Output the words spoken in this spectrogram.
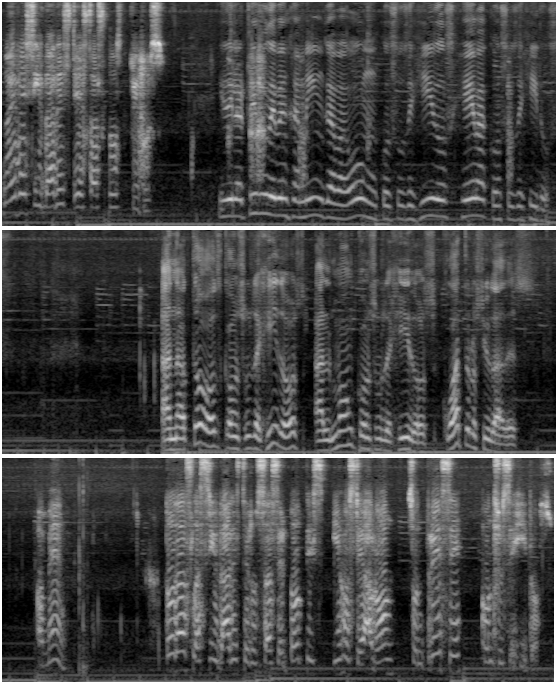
Nueve ciudades de estas dos tribus. y de la tribu de Benjamín, Gabaón con sus ejidos, Jeba con sus ejidos, Anatod con sus ejidos, Almón con sus ejidos, cuatro ciudades. Amén. Todas las ciudades de los sacerdotes, hijos de Aarón, son trece con sus ejidos.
